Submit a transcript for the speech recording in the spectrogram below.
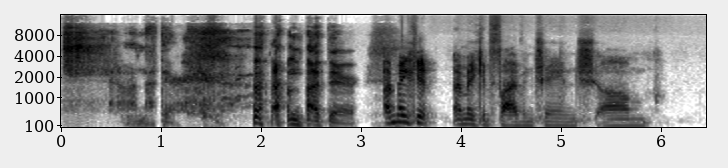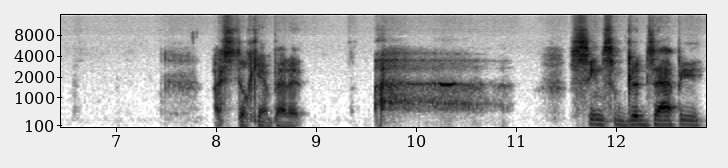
I'm not there. I'm not there. I make it. I make it five and change. Um, I still can't bet it. Seen some good Zappe.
